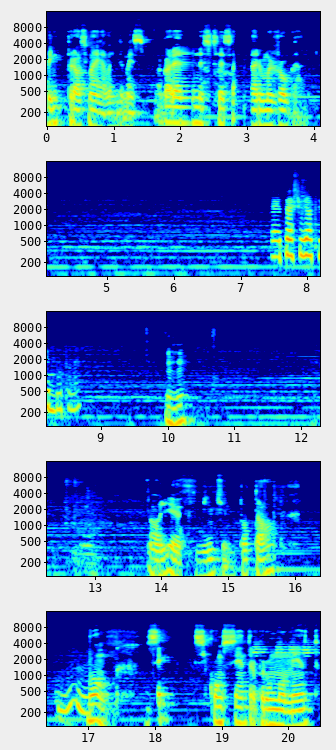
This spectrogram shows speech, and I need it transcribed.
bem próximo a ela ainda, mas agora é necessário uma jogada. É teste de atributo, né? Uhum. Olha, 20 no total. Hum. Bom, você se concentra por um momento.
